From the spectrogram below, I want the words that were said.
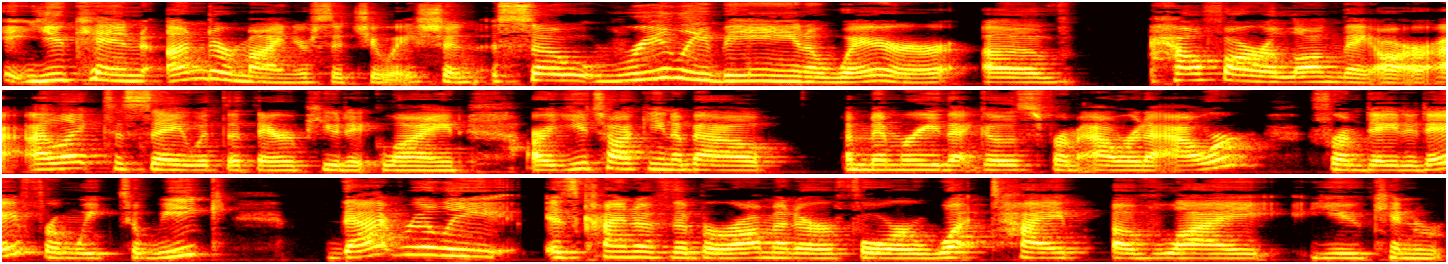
you can undermine your situation. So, really being aware of how far along they are. I, I, like to say with the therapeutic line, are you talking about a memory that goes from hour to hour, from day to day, from week to week? That really is kind of the barometer for what type of lie you can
